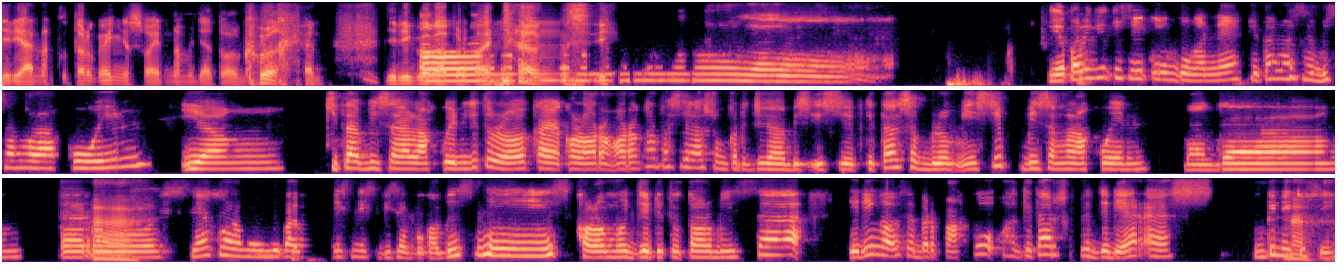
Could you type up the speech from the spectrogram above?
jadi anak tutor gue nyesuaiin nama jadwal gue kan. Jadi gue gak perpanjang sih. Oh, ya, ya, ya. Ya paling itu sih keuntungannya kita masih bisa ngelakuin yang kita bisa lakuin gitu loh. Kayak kalau orang-orang kan pasti langsung kerja habis isip. Kita sebelum isip bisa ngelakuin magang. Terus ya kalau mau buka bisnis bisa buka bisnis. Kalau mau jadi tutor bisa. Jadi nggak usah berpaku. Kita harus kerja di RS. Mungkin itu Nah, sih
